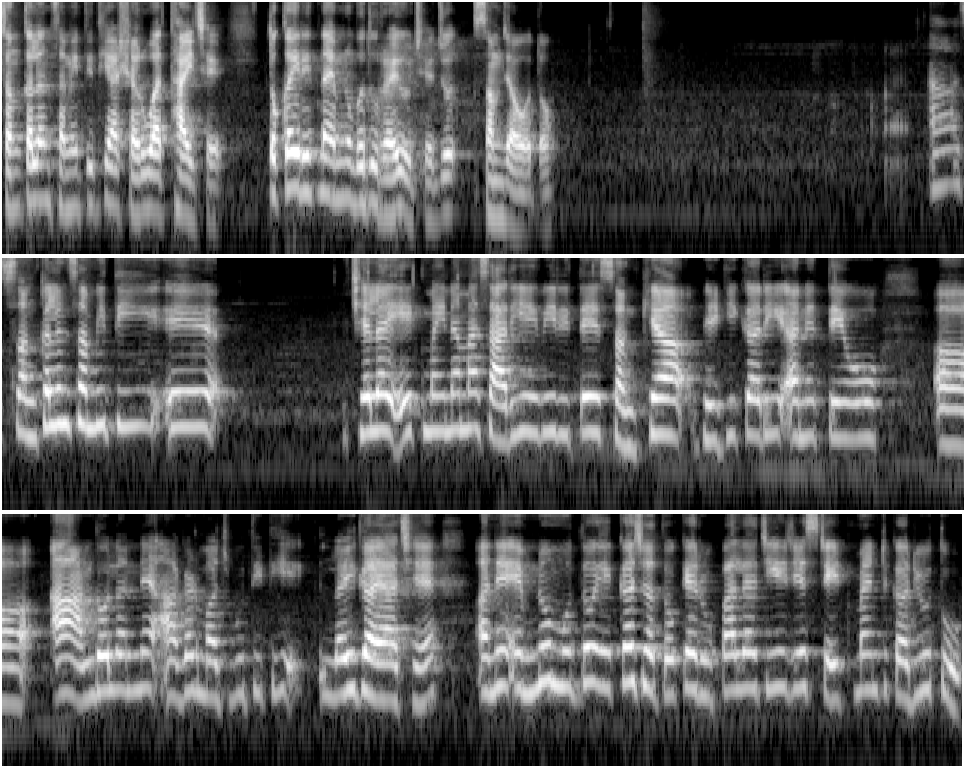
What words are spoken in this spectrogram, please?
સંકલન સમિતિથી આ શરૂઆત થાય છે. તો કઈ રીતના એમનું બધું રહ્યું છે, જો સમજાવો તો? સંકલન સમિતિ એ છેલ્લા એક મહિનામાં સારી એવી રીતે સંખ્યા ભેગી કરી અને તેઓ આ આંદોલનને આગળ મજબૂતીથી લઈ ગયા છે. અને એમનો મુદ્દો એક જ હતો કે રૂપાલાજીએ જે સ્ટેટમેન્ટ કર્યું હતું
